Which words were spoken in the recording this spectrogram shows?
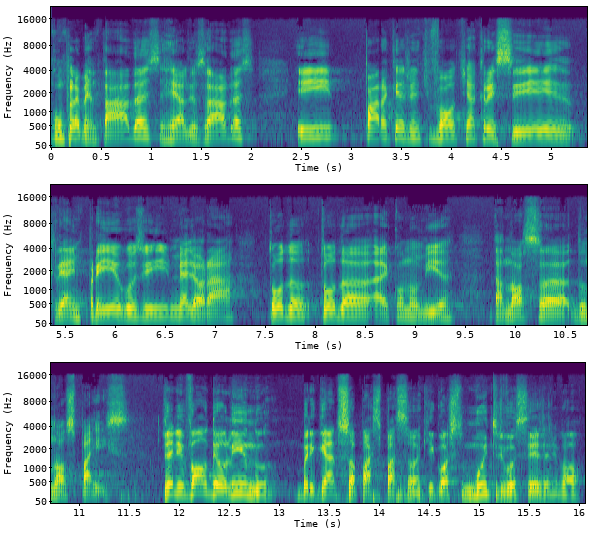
complementadas, realizadas e para que a gente volte a crescer, criar empregos e melhorar toda, toda a economia da nossa, do nosso país. Genival Deolino, obrigado pela sua participação aqui. Gosto muito de você, Genival.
